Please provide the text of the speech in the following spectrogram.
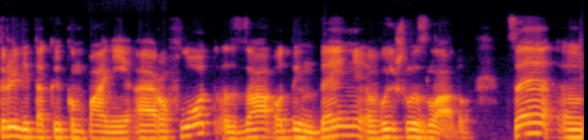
три літаки компанії Аерофлот за один день вийшли з ладу. Це е,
